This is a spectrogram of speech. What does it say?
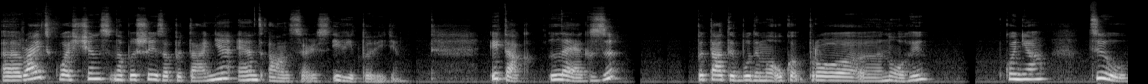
Е, Write questions, напиши запитання and answers і відповіді. І так, legs. Питати будемо про е, ноги коня. Two.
